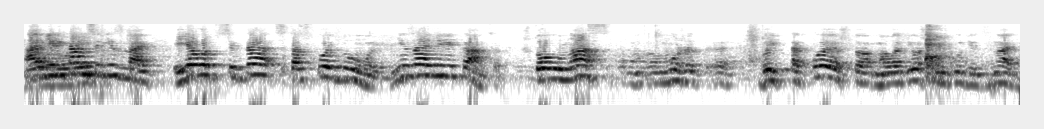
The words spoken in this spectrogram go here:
А американцы не знают. И я вот всегда с тоской думаю, не за американцев, что у нас может э, быть такое, что молодежь не будет знать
